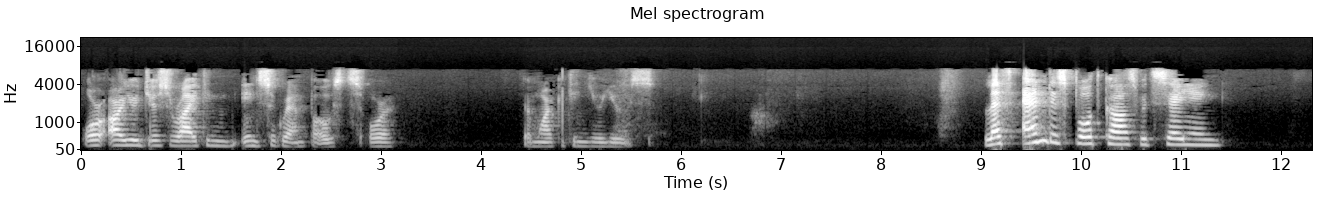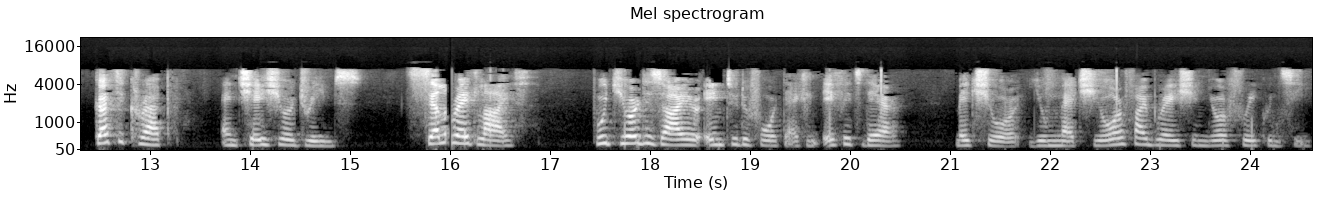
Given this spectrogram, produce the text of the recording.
or are you just writing Instagram posts or the marketing you use? Let's end this podcast with saying, cut the crap and chase your dreams. Celebrate life Put your desire into the vortex, and if it's there, make sure you match your vibration, your frequency.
